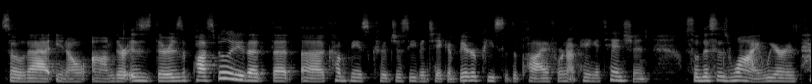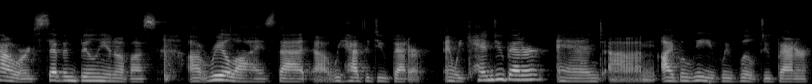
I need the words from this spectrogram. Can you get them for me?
So that you know um, there is there is a possibility that that uh, companies could just even take a bigger piece of the pie if we're not paying attention. So this is why we are empowered. Seven billion of us uh, realize that uh, we have to do better, and we can do better, and um, I believe we will do better.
